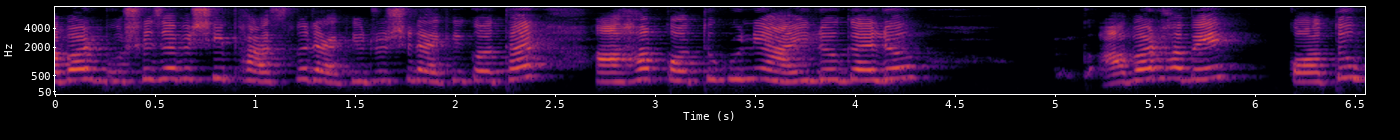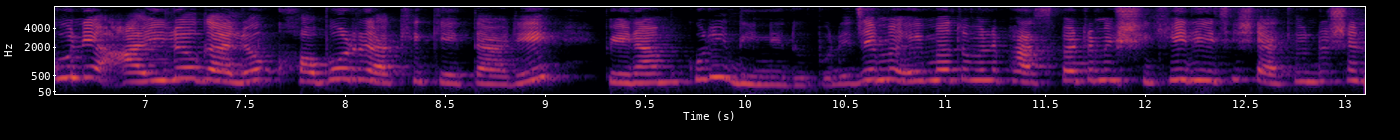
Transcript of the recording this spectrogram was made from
আবার বসে যাবে সেই ফার্স্ট পার্ট একই ড্রেসের একই কথায়, আহা, কত গুণে আইলো গেল। আবার হবে কত গুণে আইলো গেল, খবর রাখে কে তারে? পেরাম করি দিনে দুপুরে। যে এই মতো মানে ফার্স্ট পার্ট আমি শিখিয়ে দিয়েছি, সে একই নোটেশন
